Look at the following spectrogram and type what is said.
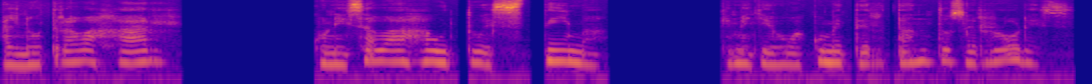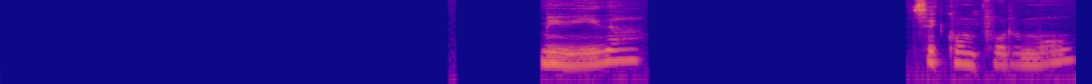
al no trabajar con esa baja autoestima que me llevó a cometer tantos errores. Mi vida se conformó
